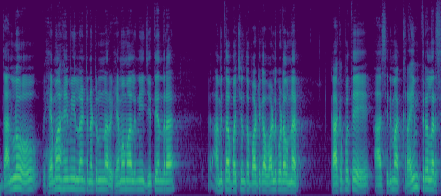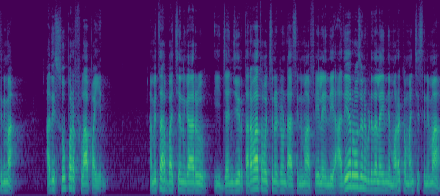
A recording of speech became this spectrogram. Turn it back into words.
దానిలో హేమాహేమి లాంటి నటులున్నారు హేమమాలిని జితేంద్ర అమితాబ్ బచ్చన్తో పాటుగా వాళ్ళు కూడా ఉన్నారు. కాకపోతే ఆ సినిమా క్రైమ్ థ్రిల్లర్ సినిమా అది సూపర్ ఫ్లాప్ అయ్యింది. అమితాబ్ బచ్చన్ గారు ఈ జంజీర్ తర్వాత వచ్చినటువంటి ఆ సినిమా ఫెయిల్ అయింది. అదే రోజున విడుదలైంది మరొక మంచి సినిమా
